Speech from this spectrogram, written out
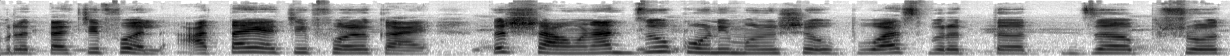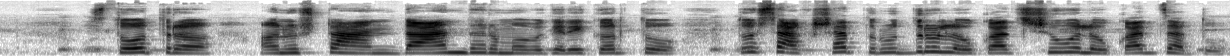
व्रताचे फल आता याचे फळ काय? तर श्रावणात जो कोणी मनुष्य उपवास व्रत जप श्रोत स्तोत्र अनुष्ठान दान धर्म वगैरे करतो तो साक्षात रुद्र लोकात शिवलोकात जातो.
